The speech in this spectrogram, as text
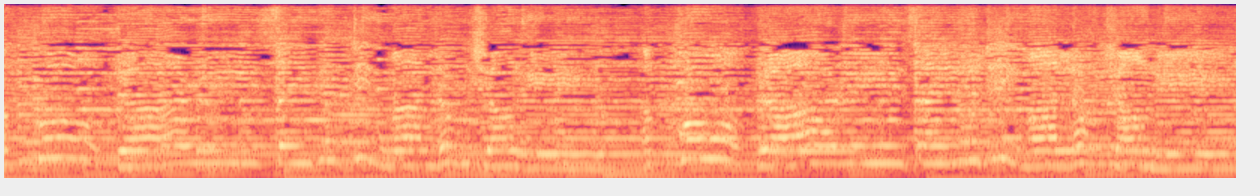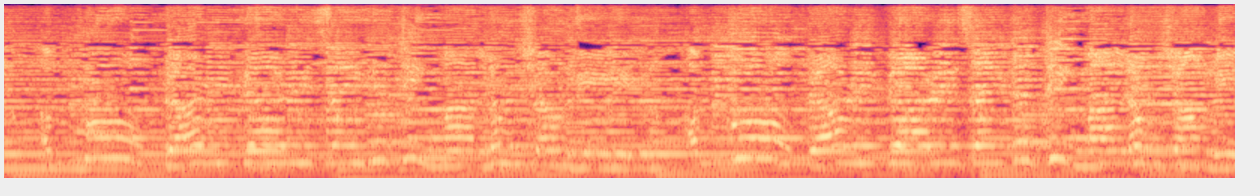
အဖို့ကာရီစိတ်တိမှလုံးချောင်းနေအဖို့ကာရီစိတ်တိမှလုံးချောင်းနေအဖို့ကာရီကာရီစိတ်တိမှ လုံးချောင်းနေအဖို့ပြာရီပြာရီဆိုင်တတိမှာလုံးချောင်းနေ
